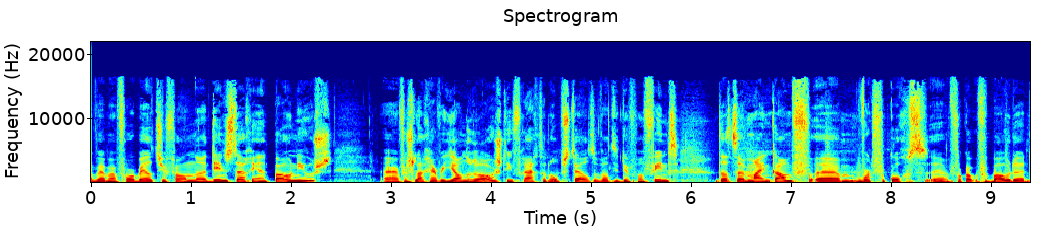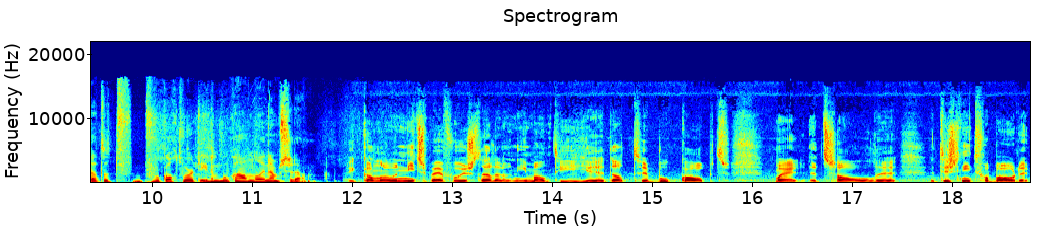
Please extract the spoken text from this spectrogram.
We hebben een voorbeeldje van eh, dinsdag in het Po-nieuws. Eh, verslaggever Jan Roos die vraagt aan Opstelten wat hij ervan vindt... dat uh, Mein Kampf eh, wordt verkocht, eh, verko- verboden... dat het verkocht wordt in een boekhandel in Amsterdam. Ik kan er niets bij voorstellen van iemand die eh, dat eh, boek koopt. Maar het, zal, eh, het is niet verboden.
